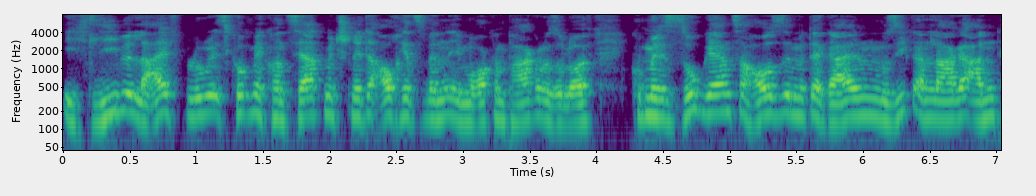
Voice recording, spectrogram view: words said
ich liebe Live Blu-rays. Ich gucke mir Konzertmitschnitte, auch jetzt, wenn eben Rock im Park oder so läuft, gucke mir das so gern zu Hause mit der geilen Musikanlage an.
